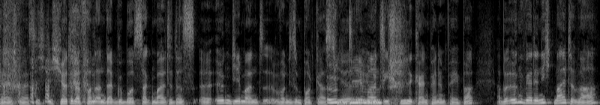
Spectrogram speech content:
Ja, ich weiß. Ich, ich hörte davon an deinem Geburtstag, Malte, dass äh, irgendjemand von diesem Podcast hier, äh, übrigens, ich spiele kein Pen and Paper, aber irgendwer, der nicht Malte war,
